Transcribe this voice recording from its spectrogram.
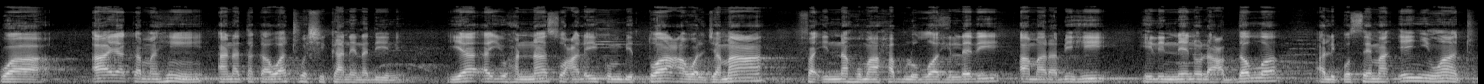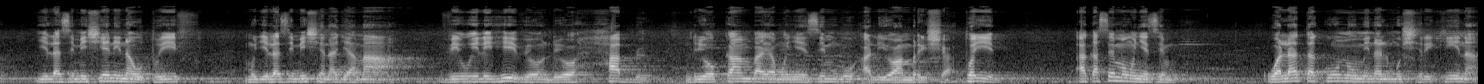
kwa aya kama hii anataka watu washikane na dini ya ayuha nnasu alaikum bitaa waljamaa fa innahuma hablullahi alladhi amara bihi. Hili neno la Abdallah aliposema, enyi watu jilazimisheni na utuifu, mujilazimishe na jamaa. Viwili hivyo ndio habl, ndio kamba ya Mwenyezi Mungu aliyoamrisha. Tayib, akasema Mwenyezi Mungu, wala takunu minal mushrikina,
